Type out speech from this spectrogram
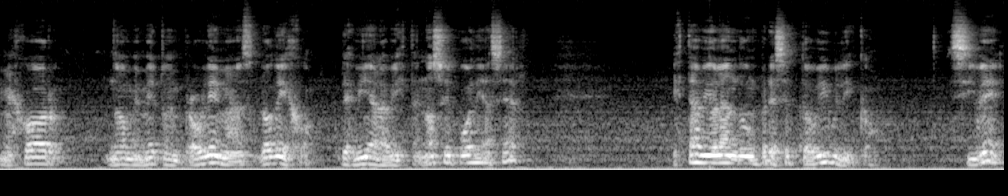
mejor, no me meto en problemas, lo dejo, desvía la vista. No se puede hacer. Está violando un precepto bíblico. Si ve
